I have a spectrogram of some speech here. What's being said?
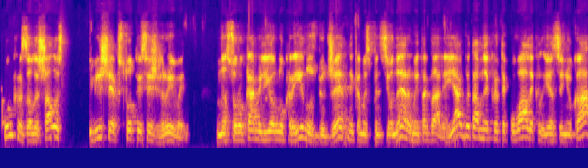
в рахунках залишалось більше як 100 тисяч гривень на 40 мільйонну країну з бюджетниками, з пенсіонерами і так далі. Як би там не критикували Яценюка,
